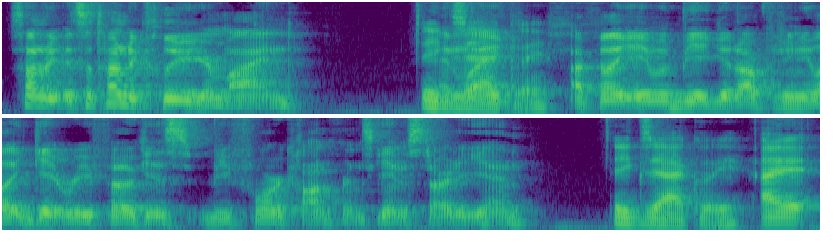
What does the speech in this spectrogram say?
it's, it's a time to clear your mind. And, like, exactly I feel like it would be a good opportunity to like get refocused before conference games start again. Exactly. I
